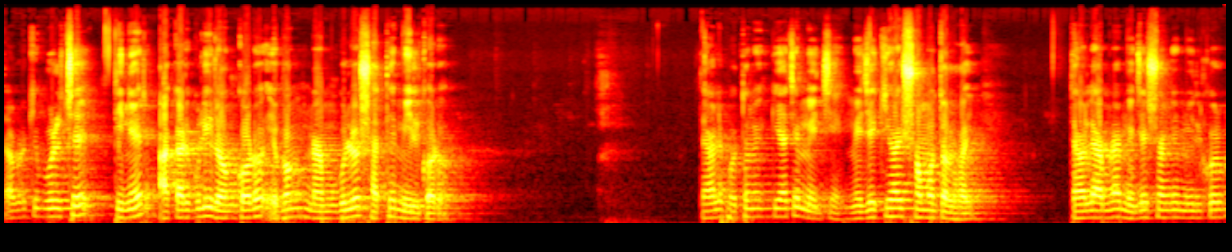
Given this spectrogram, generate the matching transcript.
তারপর কি বলছে? তিনের আকারগুলি রং করো এবং নামগুলোর সাথে মিল করো। তাহলে প্রথমে কি আছে? মেঝে। মেঝে কি হয়? সমতল হয়। তাহলে আমরা মেঝের সঙ্গে মিল করব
